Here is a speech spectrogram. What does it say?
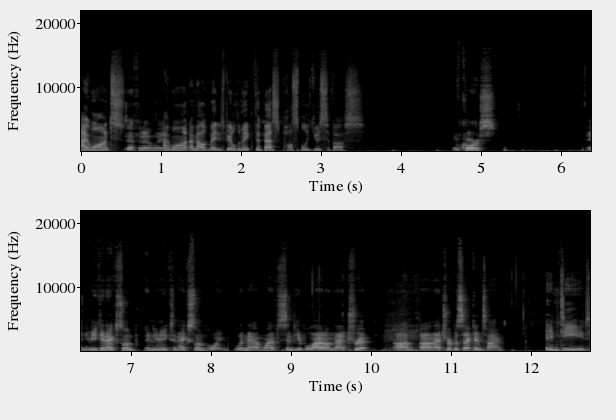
I want Definitely. I want Amalgamated to be able to make the best possible use of us. Of course. And you make an excellent and you make an excellent point. Wouldn't have, have to send people out on that trip on on that trip a second time. Indeed.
